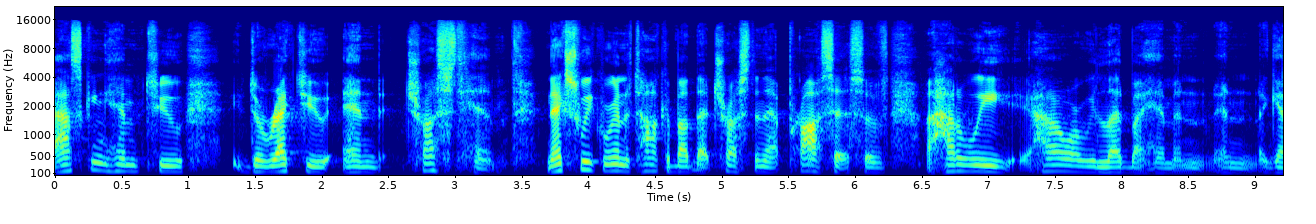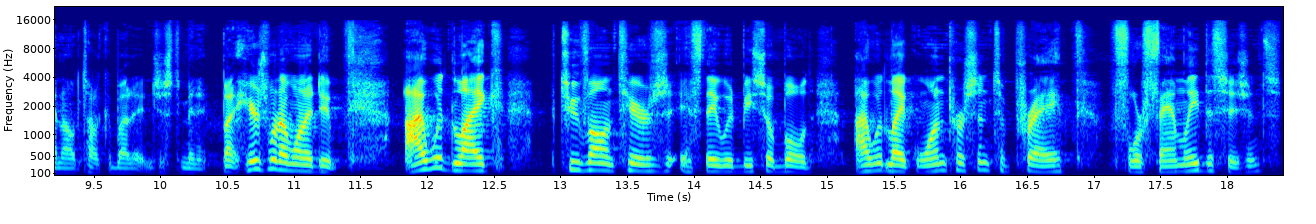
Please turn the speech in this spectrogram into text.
asking Him to direct you and trust Him. Next week, we're going to talk about that trust and that process of uh, how do we, how are we led by Him? And, and again, I'll talk about it in just a minute. But here's what I want to do I would like two volunteers, if they would be so bold, I would like one person to pray for family decisions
